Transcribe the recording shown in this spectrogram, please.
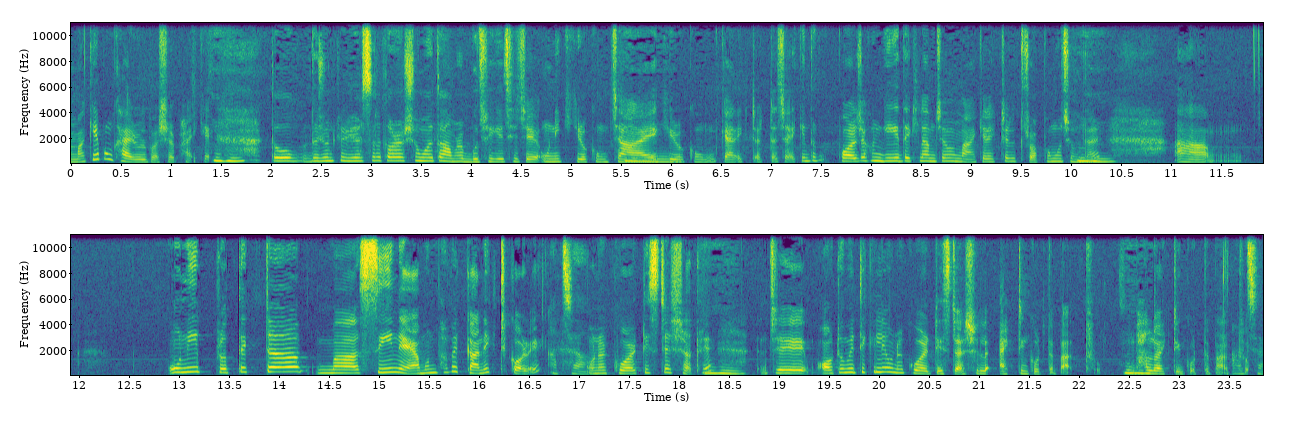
আমাকে এবং খায়রুল বাসার ভাইকে। তো দুজনকে রিহার্সাল করার সময় তো আমরা বুঝে গেছি যে উনি কীরকম চায় কীরকম ক্যারেক্টারটা চায়। কিন্তু পরে যখন গিয়ে দেখলাম যে আমার মা ক্যারেক্টার ত্রপা মজুমদার উনি প্রত্যেকটা সিনে এমনভাবে কানেক্ট করে আচ্ছা। ওনার কোয়ার্টিস্টের সাথে যে অটোমেটিক্যালি ওনার কোয়ার্টিস্ট আসলে অ্যাক্টিং করতে বাধ্য ভালো অ্যাক্টিং করতে বাধ্য। আচ্ছা।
